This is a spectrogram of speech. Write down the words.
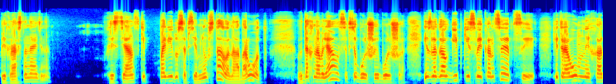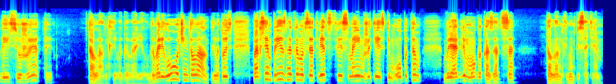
Прекрасно найдено. Христианский по виду совсем не устал, а наоборот, вдохновлялся все больше и больше, излагал гибкие свои концепции, хитроумные ходы и сюжеты. Талантливо говорил, говорил очень талантливо, то есть по всем признакам и в соответствии с моим житейским опытом вряд ли мог оказаться талантливым писателем.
